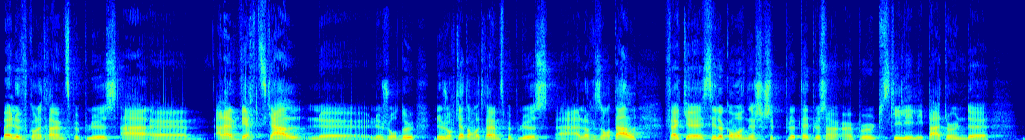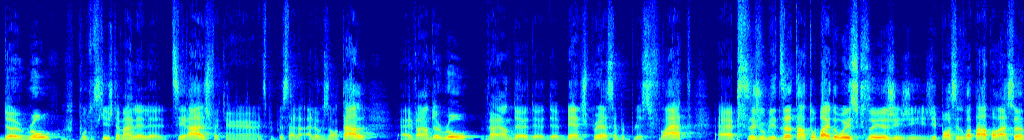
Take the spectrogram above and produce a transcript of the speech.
ben là, vu qu'on a travaillé un petit peu plus à, euh, à la verticale le, jour 2, le jour 4, on va travailler un petit peu plus à, l'horizontale. Fait que c'est là qu'on va venir chercher peut-être plus un, peu tout ce qui est les, les patterns de, de row pour tout ce qui est justement le, tirage, fait qu'un un petit peu plus à l'horizontale. Euh, variante de row, variante de, bench press un peu plus flat. Euh, Puis ça, j'ai oublié de dire tantôt, by the way, excusez, j'ai passé droit par rapport à ça.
